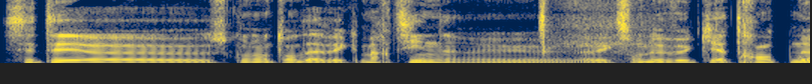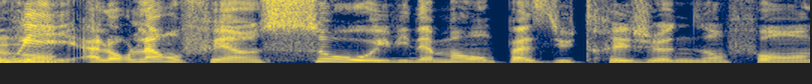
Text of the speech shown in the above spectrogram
c'était euh, ce qu'on entendait avec Martine, euh, avec son neveu qui a 39 ans. Oui, alors là on fait un saut évidemment, on passe du très jeunes enfants,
